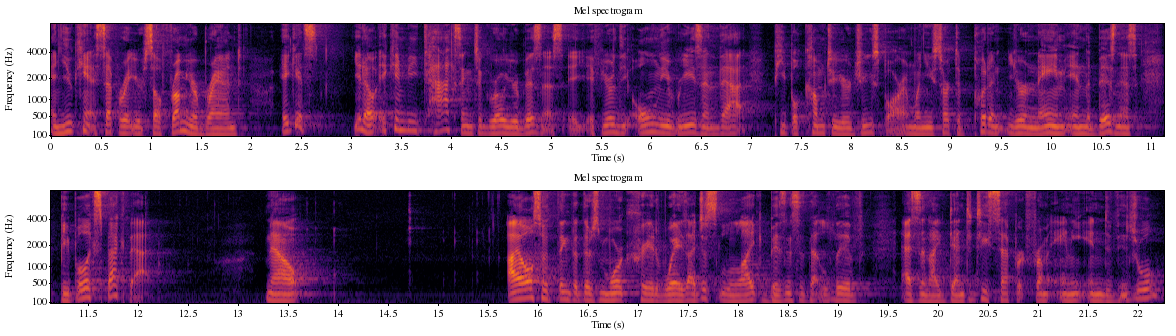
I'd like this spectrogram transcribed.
and you can't separate yourself from your brand, it gets, you know, it can be taxing to grow your business. If you're the only reason that people come to your juice bar, and when you start to put in your name in the business, people expect that. Now, I also think that there's more creative ways. I just like businesses that live as an identity separate from any individual.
